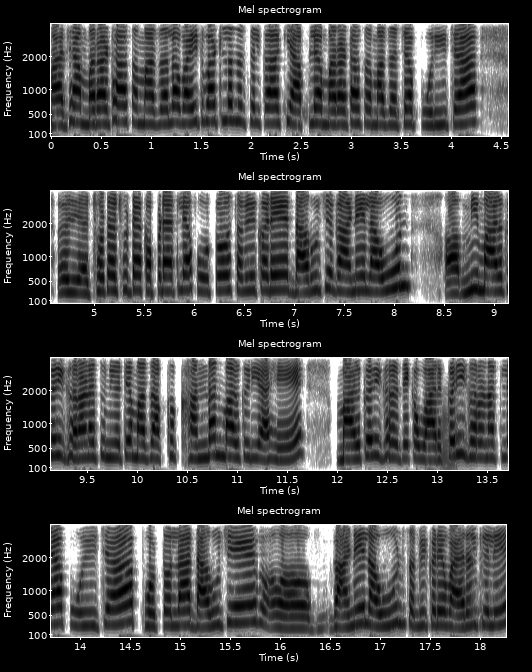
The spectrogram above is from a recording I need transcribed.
माझ्या मराठा समाजाला वाईट वाटलं नसेल का की आपल्या मराठा समाजाच्या पुरीच्या छोट्या छोट्या कपड्यातल्या फोटो सगळीकडे दारूचे गाणे लावून मी माळकरी घराण्यातून येते. माझं अख्खं खानदान माळकरी आहे. माळकरी घरात एका वारकरी घराण्यातल्या पोळीच्या फोटोला दारूचे गाणे लावून सगळीकडे व्हायरल केले.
